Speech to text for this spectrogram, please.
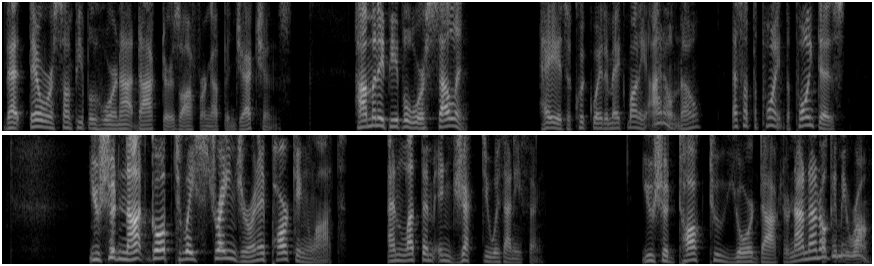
that there were some people who are not doctors offering up injections. How many people were selling? Hey, it's a quick way to make money. I don't know. That's not the point. The point is, you should not go up to a stranger in a parking lot and let them inject you with anything. You should talk to your doctor. Now, now, don't get me wrong.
